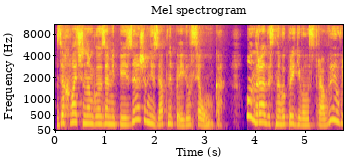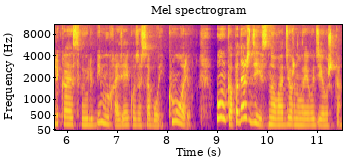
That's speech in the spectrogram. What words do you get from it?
В захваченном глазами пейзаже внезапно появился Умка. Он радостно выпрыгивал из травы, увлекая свою любимую хозяйку за собой, к морю. «Умка, подожди!» – снова отдернула его девушка.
